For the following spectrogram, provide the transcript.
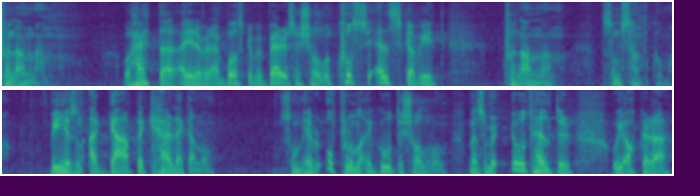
hvem annan. Og hettar er det en bådskap i bære seg sjolven. Hvordan elsker vi hvem annan som samkommer? Vi har sånn agape kærleken som har opprunnet i god sjolven, men som er uthelter i akkurat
